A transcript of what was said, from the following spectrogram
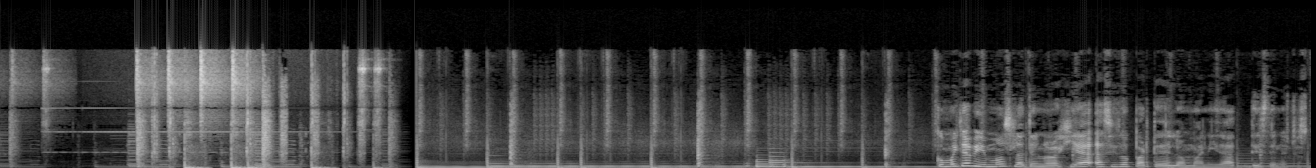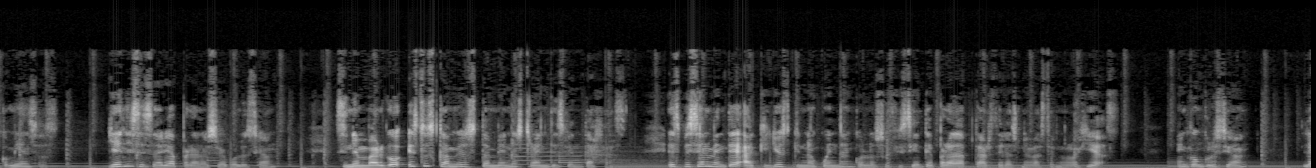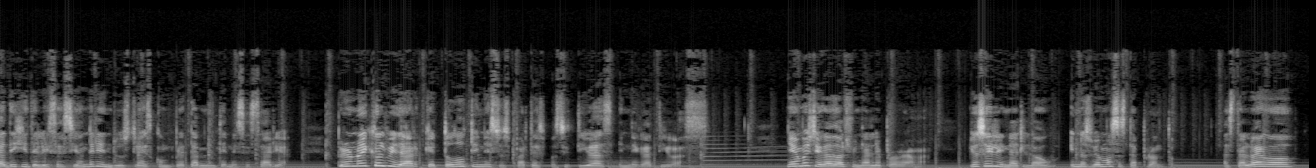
Como ya vimos, la tecnología ha sido parte de la humanidad desde nuestros comienzos y es necesaria para nuestra evolución. Sin embargo, estos cambios también nos traen desventajas, especialmente a aquellos que no cuentan con lo suficiente para adaptarse a las nuevas tecnologías. En conclusión, la digitalización de la industria es completamente necesaria, pero no hay que olvidar que todo tiene sus partes positivas y negativas. Ya hemos llegado al final del programa. Yo soy Lynette Lowe y nos vemos hasta pronto. Hasta luego.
